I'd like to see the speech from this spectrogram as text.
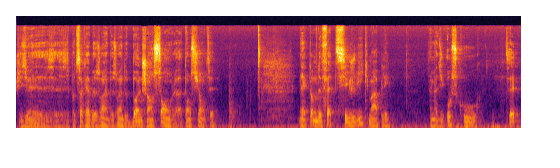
J'ai dit, c'est pas de ça qu'elle a besoin, elle a besoin de bonnes chansons, là, attention, tu sais. Mais comme de fait, c'est Julie qui m'a appelé. Elle m'a dit au secours, tu sais.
